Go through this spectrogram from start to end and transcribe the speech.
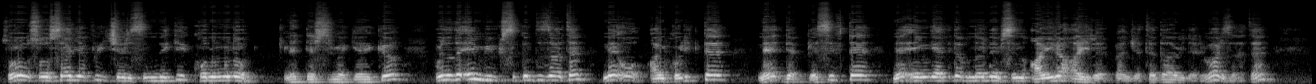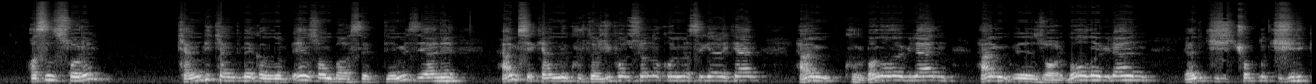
sonra o sosyal yapı içerisindeki konumunu netleştirmek gerekiyor. Burada da en büyük sıkıntı zaten ne o alkolikte ne depresifte ne engellide bunların hepsinin ayrı ayrı bence tedavileri var zaten. Asıl sorun kendi kendine kalıp en son bahsettiğimiz yani hem kendini kurtarıcı pozisyonuna koyması gereken hem kurban olabilen hem e, zorba olabilen yani kişi, çoklu kişilik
